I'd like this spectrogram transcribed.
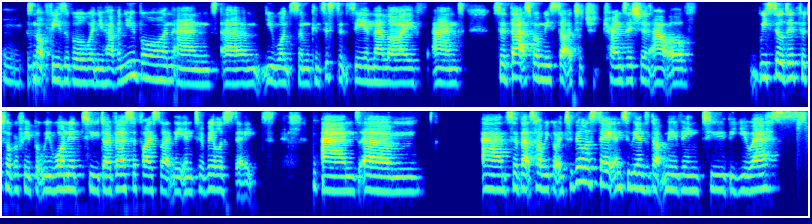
Mm. it's not feasible when you have a newborn and um, you want some consistency in their life and so that's when we started to tr- transition out of we still did photography but we wanted to diversify slightly into real estate and um, and so that's how we got into real estate. And so we ended up moving to the US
